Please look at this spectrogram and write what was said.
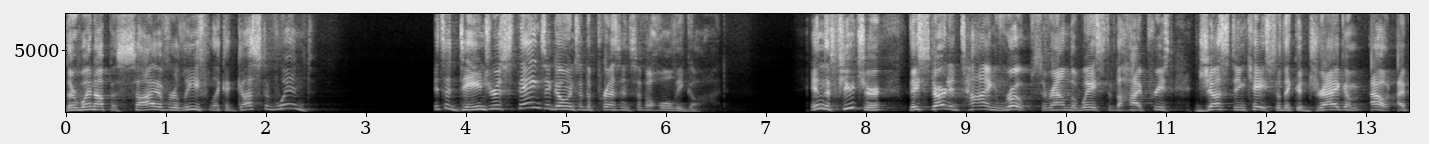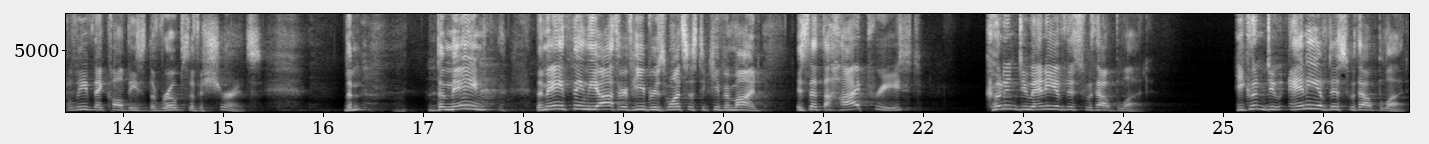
there went up a sigh of relief like a gust of wind. It's a dangerous thing to go into the presence of a holy God. In the future, they started tying ropes around the waist of the high priest just in case so they could drag him out. I believe they called these the ropes of assurance. The, the, main, the main thing the author of Hebrews wants us to keep in mind is that the high priest couldn't do any of this without blood. He couldn't do any of this without blood.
